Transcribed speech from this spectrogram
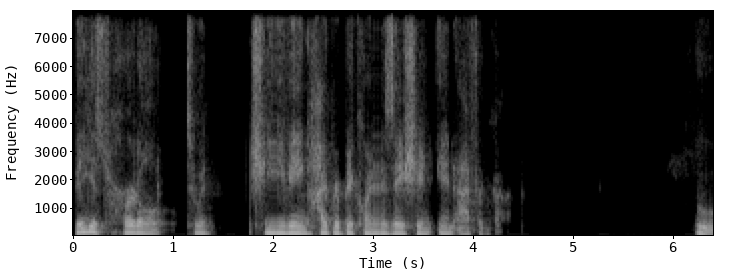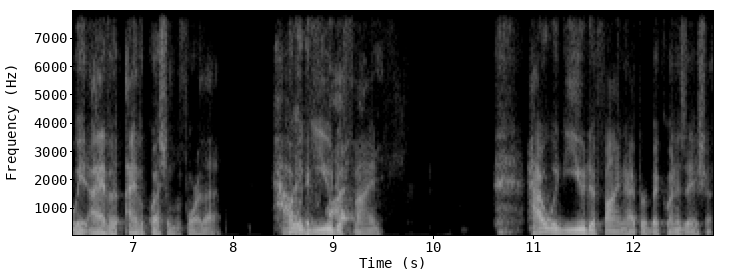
biggest hurdle to achieving hyper Bitcoinization in Africa. Ooh, wait, I have a I have a question before that. How okay, would you fine. define how would you define hyper Bitcoinization?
